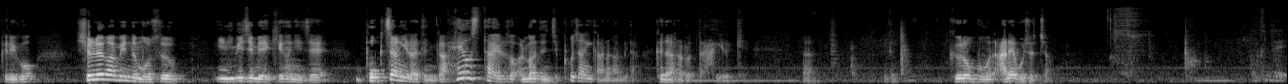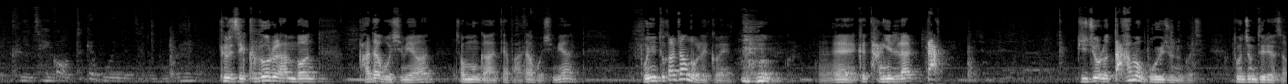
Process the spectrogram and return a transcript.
그리고 신뢰감 있는 모습 이미지 메이킹은 이제 복장이라든가 헤어스타일도 얼마든지 포장이 가능합니다 그날 하루 딱 이렇게 어. 그런 부분 안 해보셨죠? 근데 그 제가 어떻게 보이는지도 거 그렇지 그거를 한번 받아보시면 전문가한테 받아보시면 본인도 깜짝 놀랄 거예요 예, 그 당일날 딱 비주얼로 딱 한번 보여주는 거지. 돈 좀 들여서.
